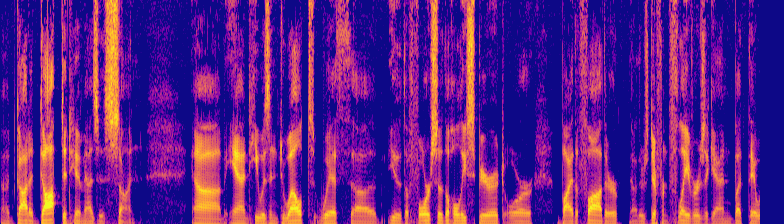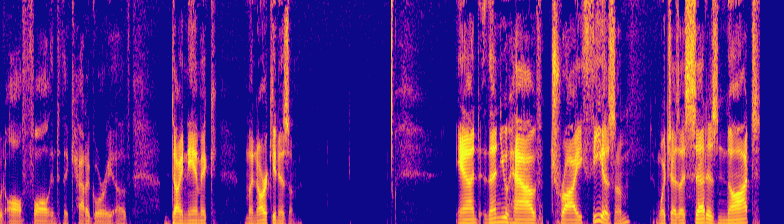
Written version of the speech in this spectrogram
Uh, God adopted him as his son. Um, and he was indwelt with uh, either the force of the Holy Spirit or by the Father. Now, there's different flavors again, but they would all fall into the category of dynamic monarchianism. And then you have tritheism, which, as I said, is not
